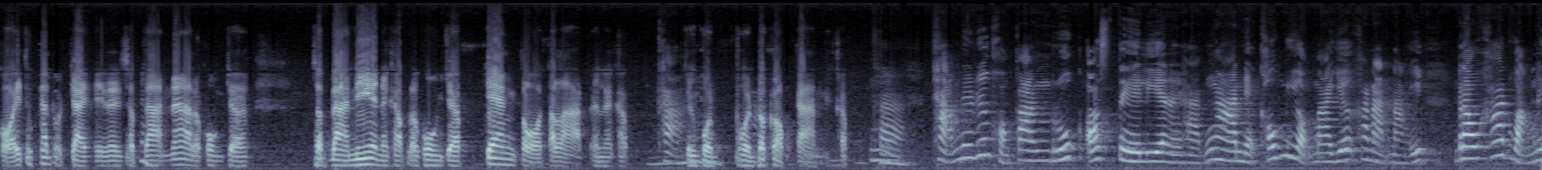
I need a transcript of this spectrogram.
ขอให้ทุกท่านอดใจในสัปดาห์หน้า เราคงจะสัปดาห์นี้นะครับ เราคงจะแจ้งต่อตลาดนะครับค่ะถึงผลผลประกอบการครับอืมค่ะ ถามในเรื่องของการรุกออสเตรเลียหน่อยค่ะงานเนี่ยเขามีออกมาเยอะขนาดไหน เราคาดหวังใน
